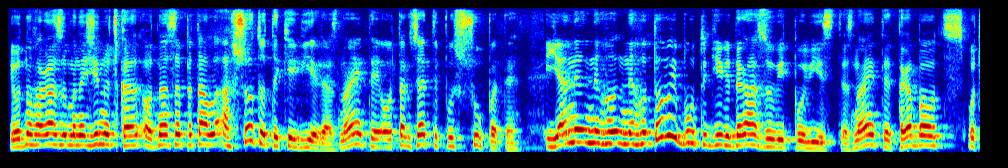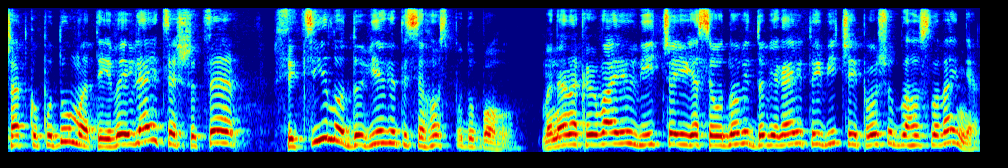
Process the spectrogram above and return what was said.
І одного разу мене жіночка одна запитала: а що то таке віра? Знаєте, отак взяти пощупати. І я не, не, не готовий був тоді відразу відповісти. Знаєте, треба от спочатку подумати. І виявляється, що це всеціло довіритися Господу Богу. Мене накриває відчай, я все одно довіряю той відчай прошу благословення.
